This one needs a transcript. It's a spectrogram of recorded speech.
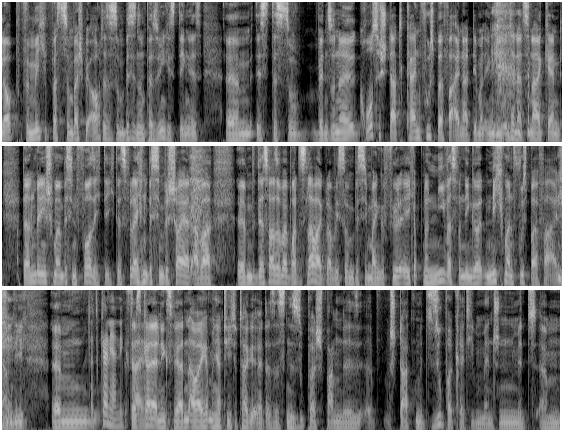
glaube, für mich, was zum Beispiel auch, dass es so ein bisschen so ein persönliches Ding ist, ähm, ist, dass so, wenn so eine große Stadt keinen Fußballverein hat, den man irgendwie international kennt, dann bin ich schon mal ein bisschen vorsichtig. Das ist vielleicht ein bisschen bescheuert, aber ähm, das war so bei Bratislava, glaube ich, so ein bisschen mein Gefühl. Ey, ich habe noch nie was von denen gehört, nicht mal einen Fußballverein haben die. Ähm, das kann ja nichts Das kann ja nichts werden, aber ich habe mich natürlich total geirrt. Das ist eine super spannende äh, Stadt mit super kreativen Menschen, mit ähm,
